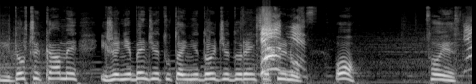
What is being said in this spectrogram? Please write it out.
ich doczekamy i że nie będzie tutaj, nie dojdzie do rękoczynów. O, co jest?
